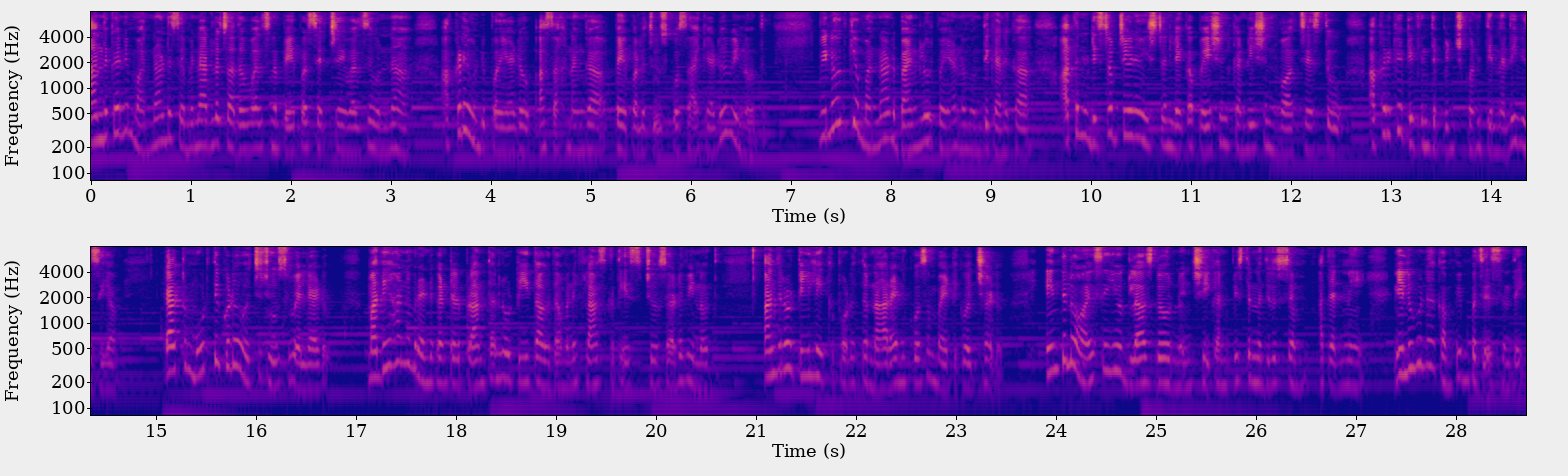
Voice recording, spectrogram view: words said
అందుకని మర్నాడు సెమినార్లో చదవవలసిన పేపర్ సెట్ చేయవలసి ఉన్నా అక్కడే ఉండిపోయాడు అసహనంగా. పేపర్లు చూసుకోసాగాడు వినోద్. వినోద్కి మర్నాడు బెంగళూరు ప్రయాణం ఉంది కనుక అతన్ని డిస్టర్బ్ చేయడం ఇష్టం లేక పేషెంట్ కండిషన్ వాచ్ చేస్తూ అక్కడికే టిఫిన్ తెప్పించుకొని తిన్నది విజయ. డాక్టర్ మూర్తి కూడా వచ్చి చూసి వెళ్ళాడు. మధ్యాహ్నం రెండు గంటల ప్రాంతంలో టీ తాగుదామని ఫ్లాస్క్ తీసి చూశాడు వినోద్. అందులో టీ లేకపోవడంతో నారాయణ కోసం బయటకు వచ్చాడు. ఇందులో ఐసీయూ గ్లాస్ డోర్ నుంచి కనిపిస్తున్న దృశ్యం అతన్ని నిలువునా కంపింపజేసింది.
